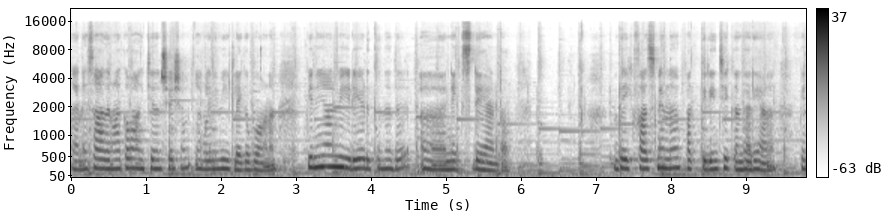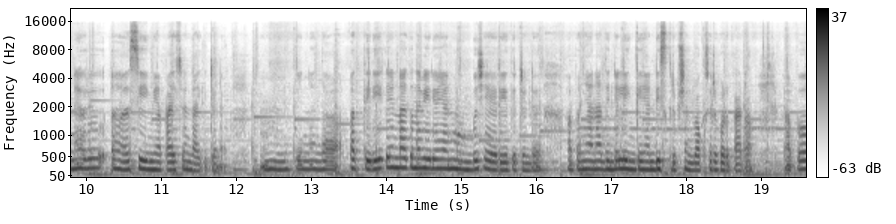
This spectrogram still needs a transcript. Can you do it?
അങ്ങനെ സാധനങ്ങളൊക്കെ വാങ്ങിച്ചതിന് ശേഷം ഞങ്ങളിനി വീട്ടിലേക്ക് പോവാണ്. പിന്നെ ഞാൻ വീഡിയോ എടുക്കുന്നത് നെക്സ്റ്റ് ഡേ ആണ് കേട്ടോ ബ്രേക്ക്ഫാസ്റ്റിന് ഇന്ന് പത്തിരിയും ചിക്കൻ കറിയാണ്. പിന്നെ ഒരു സീമിയ പായസം ഉണ്ടാക്കിയിട്ടുണ്ട്. പിന്നെന്താ പത്തിരിയൊക്കെ ഉണ്ടാക്കുന്ന വീഡിയോ ഞാൻ മുമ്പ് ഷെയർ ചെയ്തിട്ടുണ്ട്. അപ്പോൾ ഞാൻ അതിന്റെ ലിങ്ക് ഞാൻ ഡിസ്ക്രിപ്ഷൻ ബോക്സിൽ കൊടുക്കാം കേട്ടോ അപ്പോൾ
